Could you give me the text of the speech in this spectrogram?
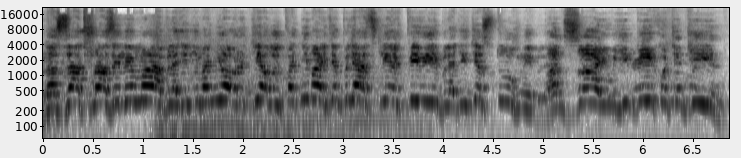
Назад фразы нема, блядь, они маневры делают, поднимайте блядские FPV, блядь, и где стугны, блядь. Бонзай, уеби хоть один.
